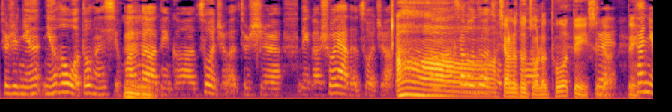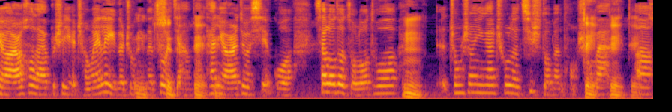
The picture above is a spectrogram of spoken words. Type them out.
就是您，您和我都很喜欢的那个作者，就是那个说亚的作者啊，夏洛特夏洛特佐罗托，对，是的，对。他女儿后来不是也成为了一个著名的作家吗？他女儿就写过夏洛特佐罗托，嗯，终生应该出了七十多本童书吧？对对啊。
